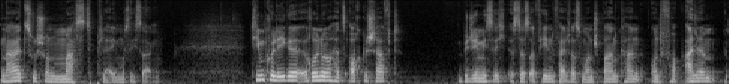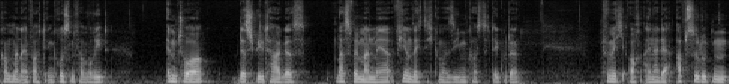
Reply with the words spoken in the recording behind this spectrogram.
nahezu schon Must-Play, muss ich sagen. Teamkollege Renault hat es auch geschafft. Budgetmäßig ist das auf jeden Fall etwas, wo man sparen kann. Und vor allem bekommt man einfach den größten Favorit im Tor des Spieltages. Was will man mehr? 64,7 kostet der gute. Für mich auch einer der absoluten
